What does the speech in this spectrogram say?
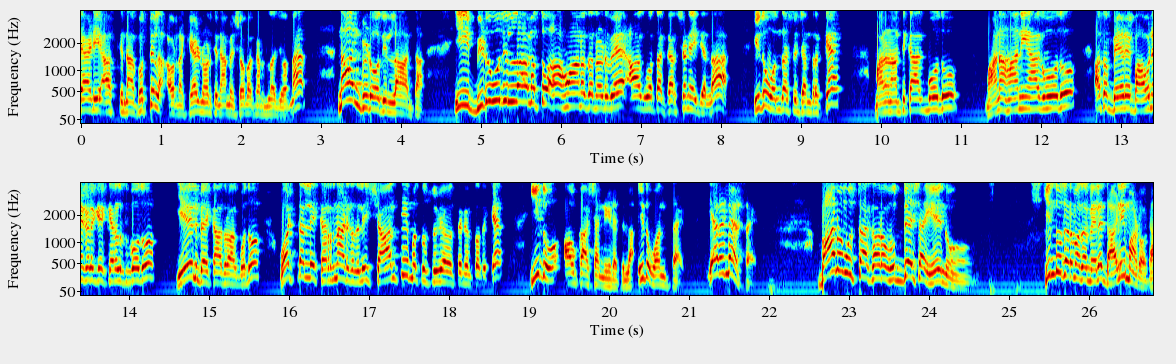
ಡ್ಯಾಡಿ ಆಸ್ತಿನ ಗೊತ್ತಿಲ್ಲ. ಅವ್ರನ್ನ ಕೇಳಿ ನೋಡ್ತೀನಿ, ಆಮೇಲೆ ಶೋಭಾ ಕರಂದ್ಲಾಜೆ ನಾನ್ ಬಿಡೋದಿಲ್ಲ ಅಂತ. ಈ ಬಿಡುವುದಿಲ್ಲ ಮತ್ತು ಆಹ್ವಾನದ ನಡುವೆ ಆಗುವಂತ ಘರ್ಷಣೆ ಇದೆಯಲ್ಲ, ಇದು ಒಂದಷ್ಟು ಜನರಕ್ಕೆ ಮರಣಾಂತಿಕ ಆಗ್ಬೋದು, ಮಾನಹಾನಿ ಆಗ್ಬೋದು, ಅಥವಾ ಬೇರೆ ಭಾವನೆಗಳಿಗೆ ಕೆರಳಿಸ್ಬೋದು. ಏನ್ ಬೇಕಾದ್ರೂ ಆಗ್ಬೋದು. ಒಟ್ಟಲ್ಲಿ ಕರ್ನಾಟಕದಲ್ಲಿ ಶಾಂತಿ ಮತ್ತು ಸುವ್ಯವಸ್ಥೆ ನಿಲ್ಸೋದಕ್ಕೆ ಇದು ಅವಕಾಶ ನೀಡೋದಿಲ್ಲ. ಇದು ಒಂದ್ ಸೈಡ್ ಎರಡನೇ ಸೈಡ್ ಬಾನು ಮುಸ್ತಾಕ್ ಅವರ ಉದ್ದೇಶ ಏನು? ಹಿಂದೂ ಧರ್ಮದ ಮೇಲೆ ದಾಳಿ ಮಾಡೋದ?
